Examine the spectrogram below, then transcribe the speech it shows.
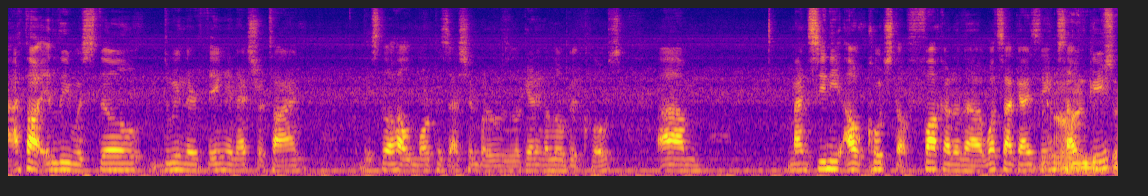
I thought Italy was still doing their thing in extra time. They still held more possession, but it was getting a little bit close. Um, Mancini outcoached the fuck out of that. What's that guy's name? Southgate. 100%.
